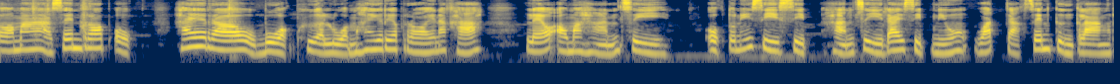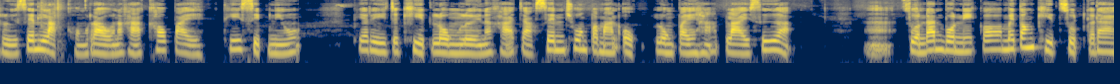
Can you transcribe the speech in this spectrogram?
ต่อมาเส้นรอบอก ให้เราบวกเผื่อหลวมให้เรียบร้อยนะคะ แล้วเอามาหาร 4 อกตัวนี้ 40 หาร 4 ได้ 10 นิ้ว วัดจากเส้นกึ่งกลางหรือเส้นหลักของเรานะคะ เข้าไปที่ 10 นิ้วพี่รีจะขีดลงเลยนะคะ จากเส้นช่วงประมาณอกลงไปหาปลายเสื้ออส่วนด้านบนนี้ก็ไม่ต้องขีดสุดก็ได้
